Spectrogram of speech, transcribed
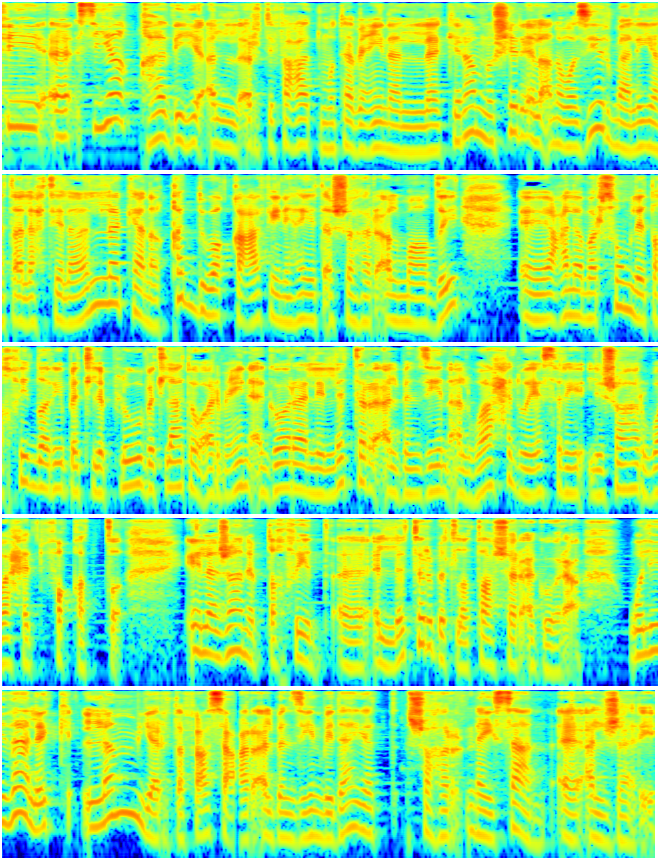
في آه، سياق هذه الارتفاعات متابعينا الكرام. نشير إلى أن وزير مالية الاحتلال كان قد وقع في نهاية الشهر الماضي آه، على مرسوم لتخفيض ضريبة البلو ب 43 اجورا للتر البنزين الواحد ويسري لشهر واحد فقط. إلى جانب تخفيض آه، اللتر ب 13 اجورا ولذلك لم يرتفع سعر البنزين بداية شهر نيسان الجاري.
